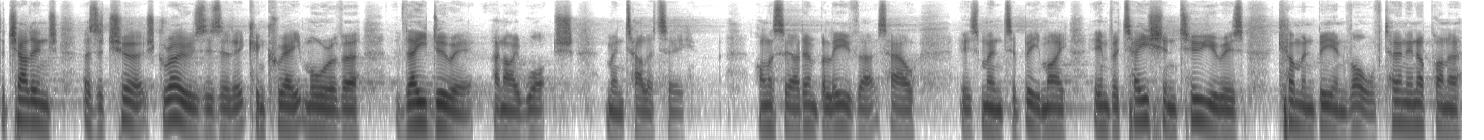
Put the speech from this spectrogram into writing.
The challenge as a church grows is that it can create more of a they do it and I watch mentality. Honestly, I don't believe that's how it's meant to be. My invitation to you is come and be involved. Turning up on a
